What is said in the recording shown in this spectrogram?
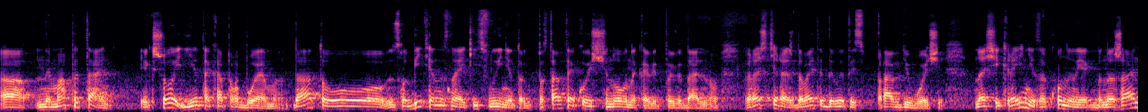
А, нема питань. Якщо є така проблема, да, то зробіть, я не знаю, якийсь виняток, поставте якогось чиновника відповідального. Врешті-решт, давайте дивитись правді в очі. В нашій країні закони, якби, на жаль,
